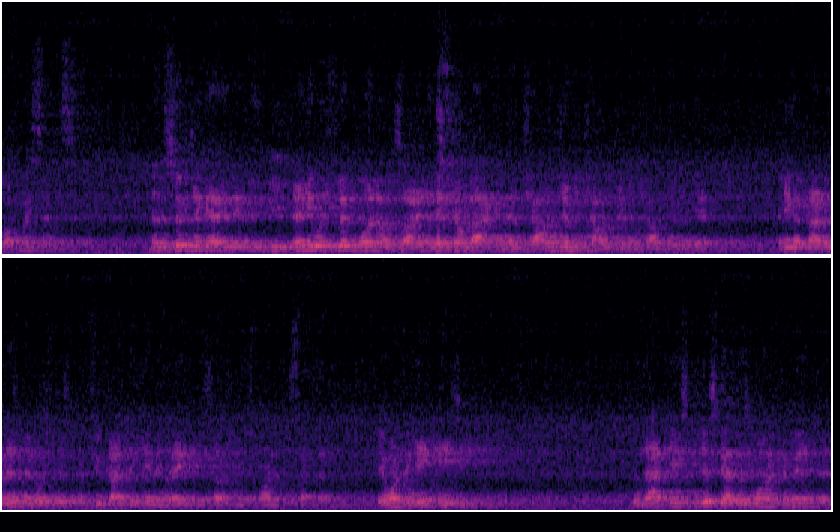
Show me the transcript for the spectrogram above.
lock my sets. And then as soon as the guy, he, he, then he would flip one outside and then come back and then challenge him and challenge him and challenge him again. And he got mad at his middles because a few times they came in late and stuff and just wanted to set them. They wanted the game easy. So in that case, if this guy doesn't want to commit, then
